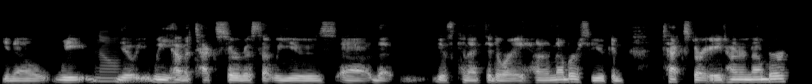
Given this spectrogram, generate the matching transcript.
you know, we no. you know, we have a text service that we use uh, that is connected to our 800 number, so you can text our 800 number,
